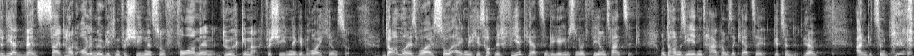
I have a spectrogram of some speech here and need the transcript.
du, die Adventszeit hat alle möglichen verschiedenen so Formen durchgemacht, verschiedene Gebräuche und so. Damals war es so eigentlich, es hat nicht vier Kerzen gegeben, sondern 24. Und da haben sie jeden Tag haben sie eine Kerze gezündet, ja, angezündet.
